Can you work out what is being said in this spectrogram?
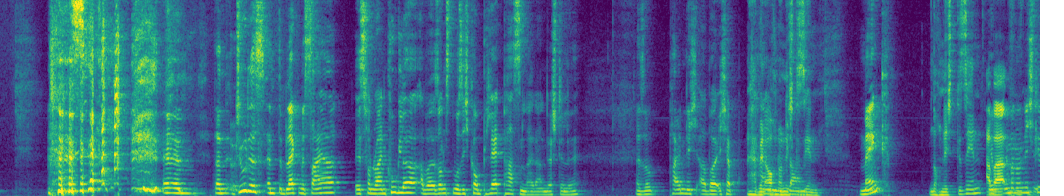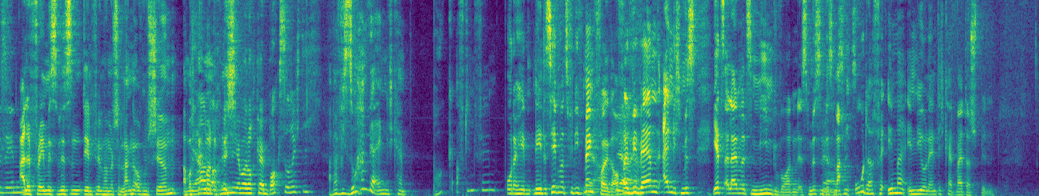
ähm, dann Judas and the Black Messiah ist von Ryan Kugler, aber sonst muss ich komplett passen leider an der Stelle. Also peinlich, aber ich habe Ich habe ihn auch noch nicht gesehen. Mank, Noch nicht gesehen, aber immer noch nicht gesehen. Alle Frames wissen, den Film haben wir schon lange auf dem Schirm, aber ja, immer noch nicht. immer noch keinen Bock so richtig. Aber wieso haben wir eigentlich keinen Bock auf den Film? Oder heben, nee, das heben wir uns für die Mank-Folge auf, ja, weil wir ja. werden eigentlich müssen, jetzt allein weil es ein Meme geworden ist, müssen wir Ja, es machen oder für immer in die Unendlichkeit weiterspinnen.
